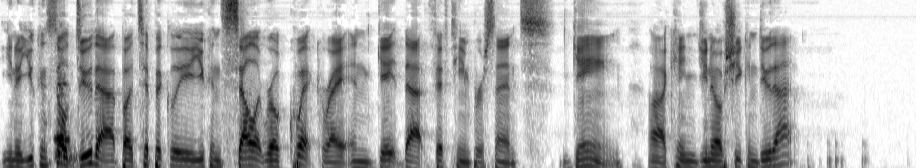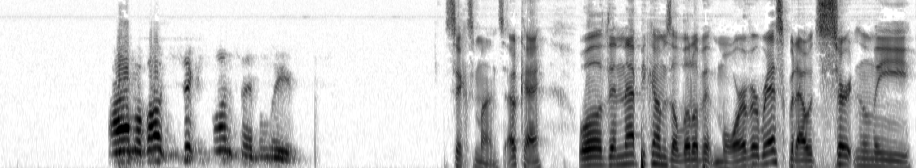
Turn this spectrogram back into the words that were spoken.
you know you can still do that but typically you can sell it real quick right and get that 15% gain. Uh, can do you know if she can do that? Um about six months i believe. Six months. Okay. Well then that becomes a little bit more of a risk but i would certainly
